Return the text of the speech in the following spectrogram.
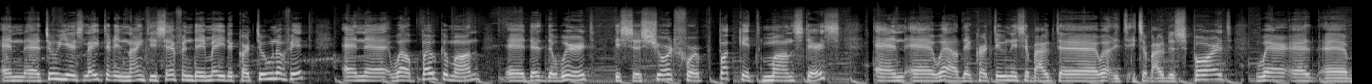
And uh, two years later, in '97, they made a cartoon of it. And uh, well, Pokemon, uh, that's the word, is uh, short for Pocket Monsters. And uh, well, the cartoon is about uh, well, it's, it's about a sport where uh, uh,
